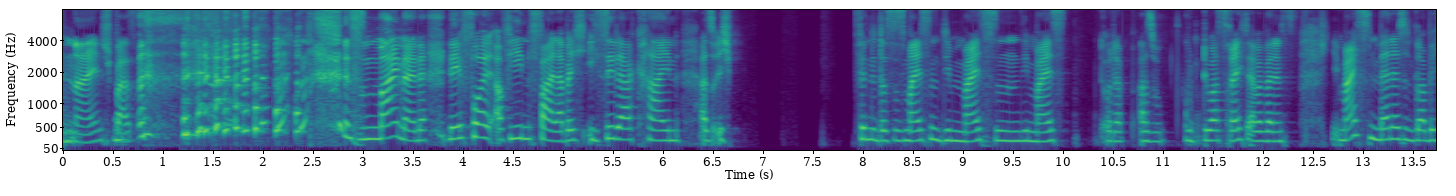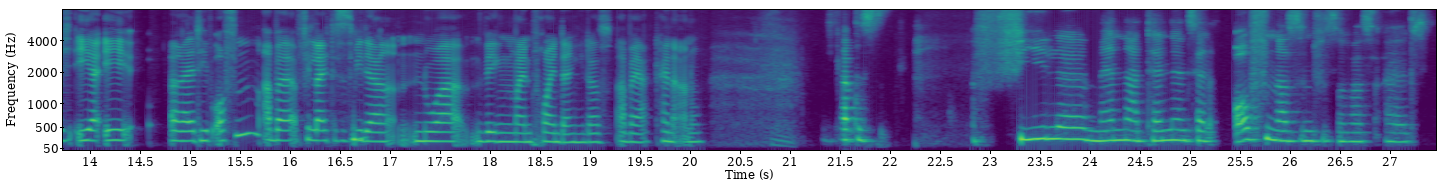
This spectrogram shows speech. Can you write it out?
nein, Spaß. ist mein eine. Nee, voll, auf jeden Fall. Aber ich, ich sehe da kein, also ich finde, dass es meistens die meisten, die meisten, oder, also gut, du hast recht, aber wenn es, die meisten Männer sind, glaube ich, eher eh relativ offen, aber vielleicht ist es wieder nur wegen meinen Freunden, denke ich das. Aber ja, keine Ahnung. Ich glaube, dass viele Männer tendenziell offener sind für sowas, als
